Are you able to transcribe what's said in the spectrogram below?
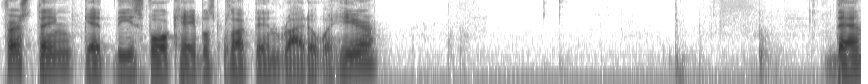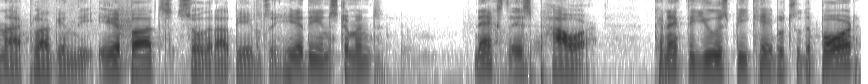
First thing, get these four cables plugged in right over here. Then I plug in the earbuds so that I'll be able to hear the instrument. Next is power. Connect the USB cable to the board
